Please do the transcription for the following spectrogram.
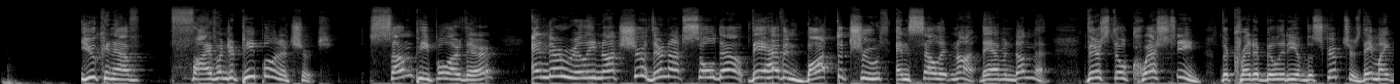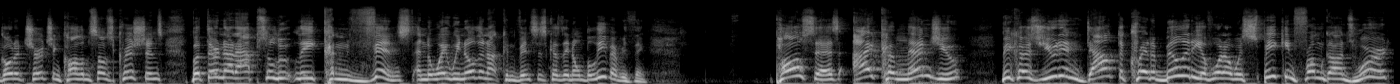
you can have 500 people in a church. Some people are there and they're really not sure. They're not sold out. They haven't bought the truth and sell it not. They haven't done that. They're still questioning the credibility of the scriptures. They might go to church and call themselves Christians, but they're not absolutely convinced. And the way we know they're not convinced is because they don't believe everything. Paul says, I commend you because you didn't doubt the credibility of what I was speaking from God's word.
